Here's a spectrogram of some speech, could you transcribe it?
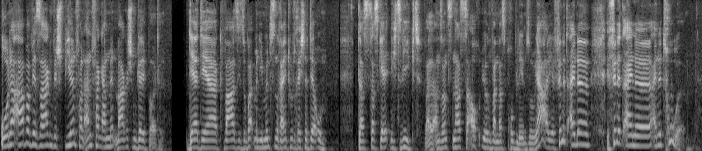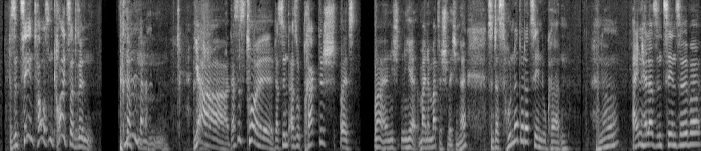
Oder aber wir sagen, wir spielen von Anfang an mit magischem Geldbeutel. Der, der quasi, sobald man die Münzen reintut, rechnet der um. Dass das Geld nichts wiegt. Weil ansonsten hast du auch irgendwann das Problem. So, ja, ihr findet eine, ihr findet eine, eine Truhe. Da sind 10.000 Kreuzer drin. Hm. ja, das ist toll. Das sind also praktisch, oh, jetzt, ah, nicht hier, meine Mathe-Schwäche, ne? Sind das 100 oder 10 Dukaten? Hallo? Ein Heller sind 10 Silber.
